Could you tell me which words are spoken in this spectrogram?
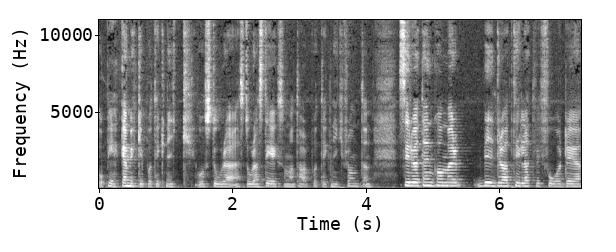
och pekar mycket på teknik och stora, stora steg som man tar på teknikfronten. Ser du att den kommer bidra till att vi får det,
